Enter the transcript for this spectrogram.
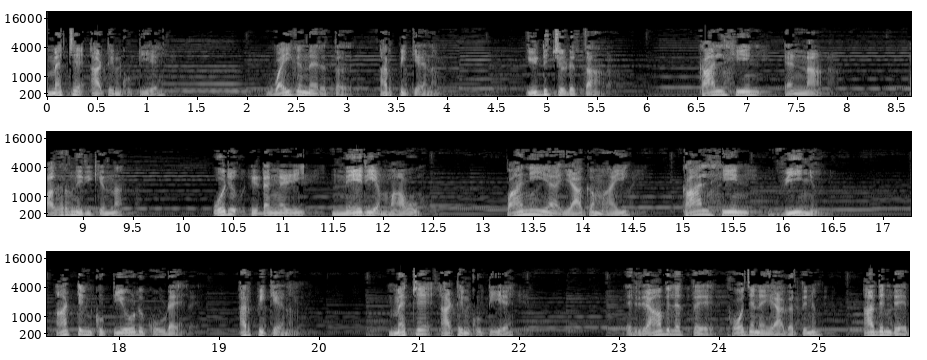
മറ്റേ ആട്ടിൻകുട്ടിയെ വൈകുന്നേരത്ത് അർപ്പിക്കണം. ഇടിച്ചെടുത്ത കാൽഹീൻ എണ്ണ പകർന്നിരിക്കുന്ന ഒരു ഇടങ്ങഴി നേരിയ മാവും പാനീയ യാഗമായി കാൽഹീൻ വീഞ്ഞും ആട്ടിൻകുട്ടിയോടുകൂടെ അർപ്പിക്കണം. മറ്റേ ആട്ടിൻകുട്ടിയെ രാവിലത്തെ ഭോജനയാഗത്തിനും അതിന്റെ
